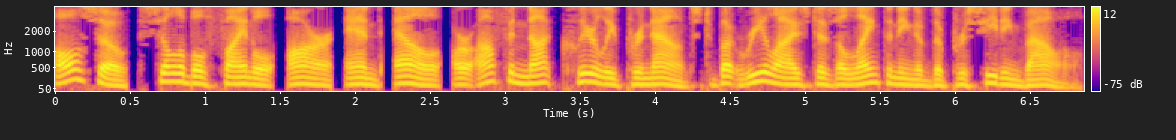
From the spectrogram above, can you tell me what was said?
Also, syllable final, r, and, l, are often not clearly pronounced but realized as a lengthening of the preceding vowel.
